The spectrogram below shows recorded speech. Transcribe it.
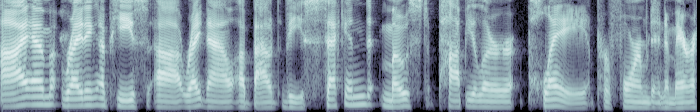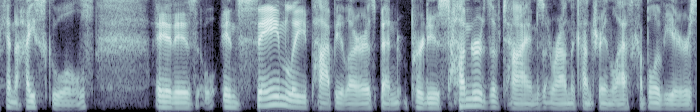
I am writing a piece uh, right now about the second most popular play performed in American high schools. It is insanely popular. It's been produced hundreds of times around the country in the last couple of years.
